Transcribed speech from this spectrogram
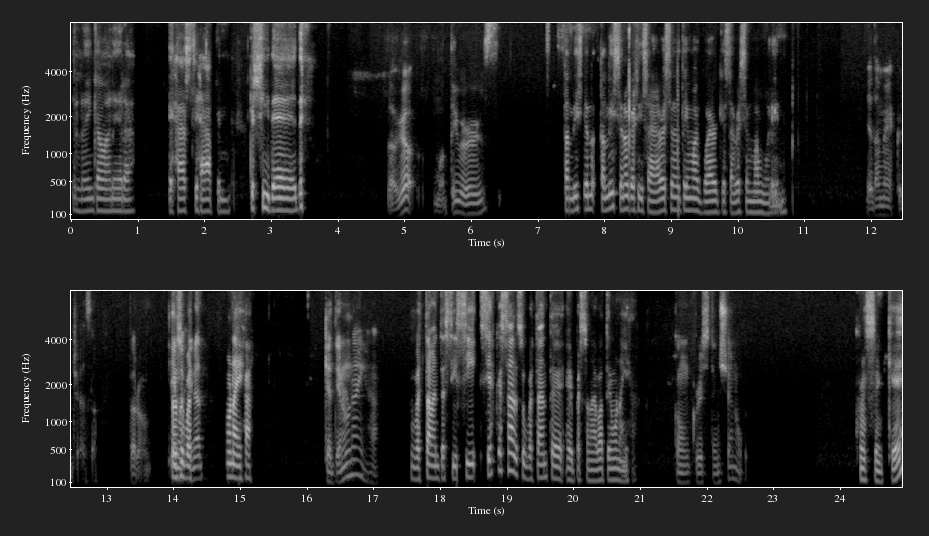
Es la única manera. It has to happen. Because she dead. Loco, multiverse. Están diciendo, están diciendo que si sale la versión de Tobey Maguire, que esa versión va a morir. Yo también escuché eso. Pero, Pero imagínate Una hija. que tiene una hija Supuestamente, si, si, si es que sale, supuestamente el personaje va a tener una hija. con Kristen Chenoweth. ¿Kristen qué?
